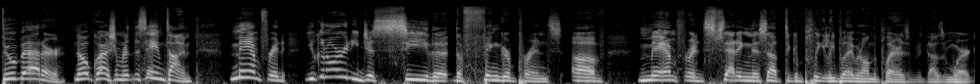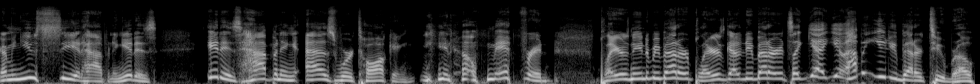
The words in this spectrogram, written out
Do better. No question. But at the same time, Manfred, you can already just see the, the fingerprints of Manfred setting this up to completely blame it on the players if it doesn't work. I mean, you see it happening. It is it is happening as we're talking. You know, Manfred, players need to be better. Players got to do better. It's like, yeah, yeah, how about you do better too, bro?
